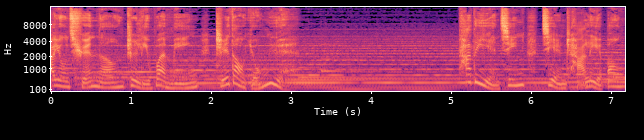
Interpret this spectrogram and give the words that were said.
他用全能治理万民，直到永远。他的眼睛检查列邦，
